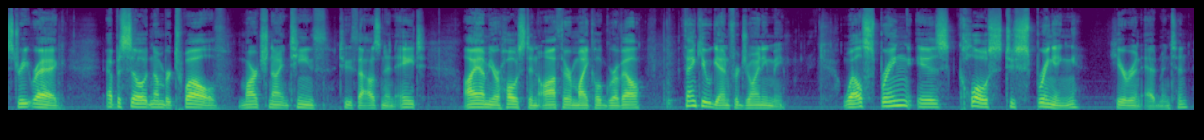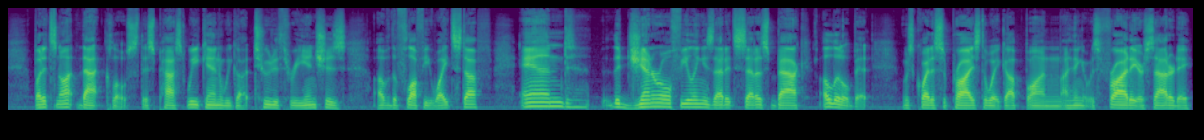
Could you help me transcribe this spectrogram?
Street Rag, episode number 12, March 19th, 2008. I am your host and author, Michael Gravel. Thank you again for joining me. Well, spring is close to springing here in Edmonton, but it's not that close. This past weekend, we got two to three inches of the fluffy white stuff, and the general feeling is that it set us back a little bit. Was quite a surprise to wake up on, I think it was Friday or Saturday,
